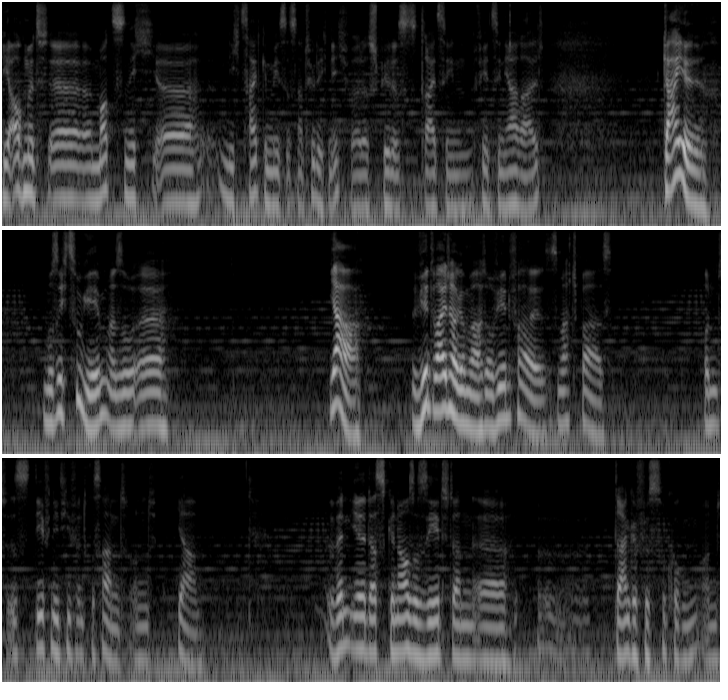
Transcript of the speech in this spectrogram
die auch mit äh, Mods nicht, äh, nicht zeitgemäß ist, natürlich nicht, weil das Spiel ist 13, 14 Jahre alt. Geil, muss ich zugeben. Also, äh, ja, wird weitergemacht, auf jeden Fall. Es macht Spaß. Und ist definitiv interessant. Und ja. Wenn ihr das genauso seht, dann äh, danke fürs Zugucken und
